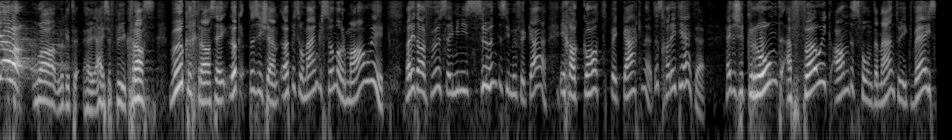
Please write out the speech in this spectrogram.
Ja! Wow, schau jetzt, hey, auf krass. Wirklich krass. Hey, schau, das ist ähm, etwas, was manchmal so normal wird. Weil ich darf wissen, hey, meine Sünden sind mir vergeben. Ich kann Gott begegnen. Das kann nicht jeder. Hey, das ist ein ein völlig anderes Fundament. Und ich weiss,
